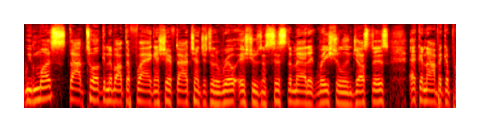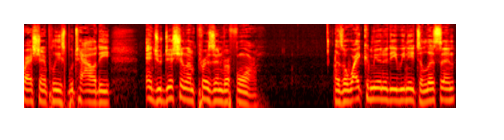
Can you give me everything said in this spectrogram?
We must stop talking about the flag and shift our attention to the real issues and systematic racial injustice, economic oppression, police brutality, and judicial and prison reform. As a white community, we need to listen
